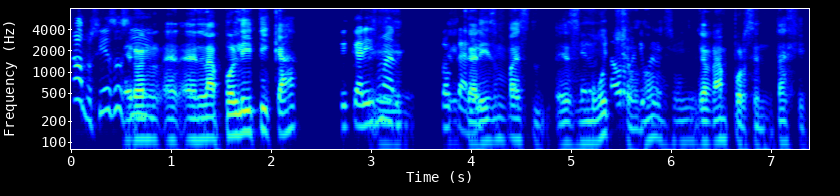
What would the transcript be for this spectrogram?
Ah, pues sí, eso sí. Pero en, la política. El carisma. Eh, el carisma es, es mucho, ¿no? Es un gran porcentaje.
